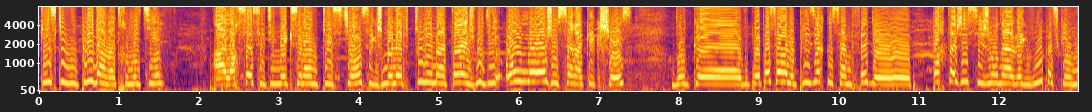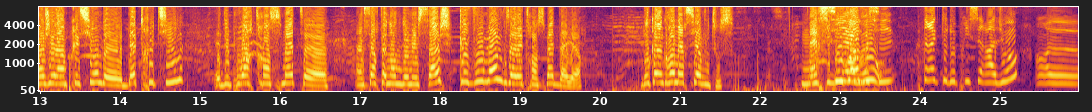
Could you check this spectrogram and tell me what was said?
Qu'est-ce qui vous plaît dans votre métier? Alors ça c'est une excellente question, c'est que je me lève tous les matins et je me dis au moins je sers à quelque chose. Donc euh, vous pouvez pas savoir le plaisir que ça me fait de partager ces journées avec vous parce que moi j'ai l'impression de- d'être utile et de pouvoir transmettre euh, un certain nombre de messages que vous-même vous allez transmettre d'ailleurs. Donc un grand merci à vous tous. Merci, beaucoup beaucoup à vous aussi. Direct de Prissé Radio, euh,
